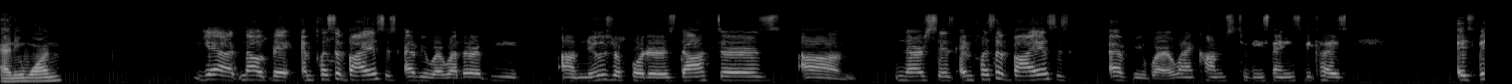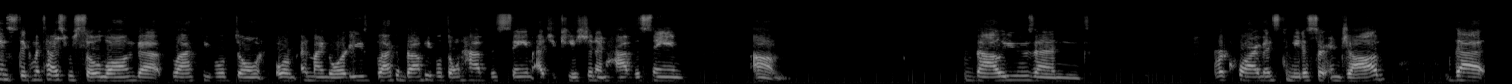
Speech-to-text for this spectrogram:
anyone? Yeah, no, the implicit bias is everywhere, whether it be um, news reporters, doctors, um, nurses. Implicit bias is everywhere when it comes to these things because it's been stigmatized for so long that black people don't or and minorities black and brown people don't have the same education and have the same um, values and requirements to meet a certain job that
